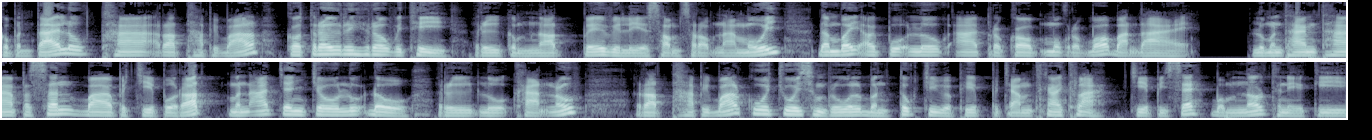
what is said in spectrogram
ក៏ប៉ុន្តែលោកថារដ្ឋាភិបាលក៏ត្រូវរិះរកវិធីឬកំណត់ពេលវេលាសមស្របណាមួយដើម្បីឲ្យពួកលោកអាចប្រកបមុខរបរបានដែរលោកបានថែមថាប៉ះសិនបើប្រជាពលរដ្ឋមិនអាចចេញចូលលក់ដូរឬលក់ខាតនោះ រដ្ឋាភិបាលគួរជួយសម្រួលបន្ទុកជីវភាពប្រចាំថ្ងៃខ្លះជាពិសេសបំណុលធនាគារ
